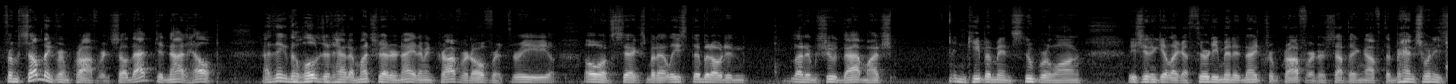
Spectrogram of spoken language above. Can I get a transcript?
from something from Crawford, so that did not help. I think the Wolves had had a much better night. I mean, Crawford oh over 3, 0 of 6, but at least Thibodeau didn't let him shoot that much and keep him in super long. He shouldn't get like a 30 minute night from Crawford or something off the bench when he's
